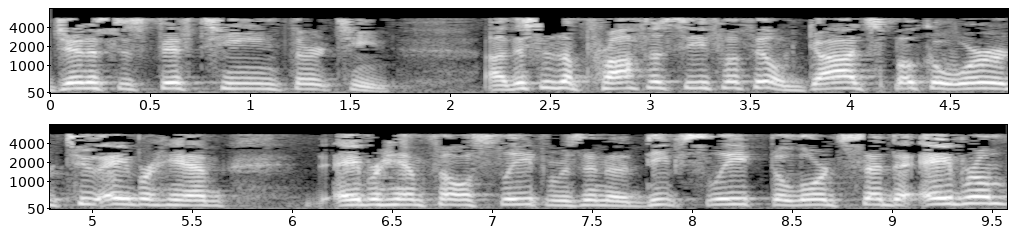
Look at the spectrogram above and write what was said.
Genesis 15, 13. Uh, this is a prophecy fulfilled. God spoke a word to Abraham. Abraham fell asleep, he was in a deep sleep. The Lord said to Abram,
